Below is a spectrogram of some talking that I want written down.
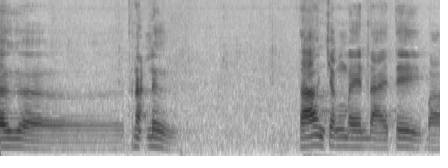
ទៅថ្នាក់លើតើអញ្ចឹងមែនដែរទេបើ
